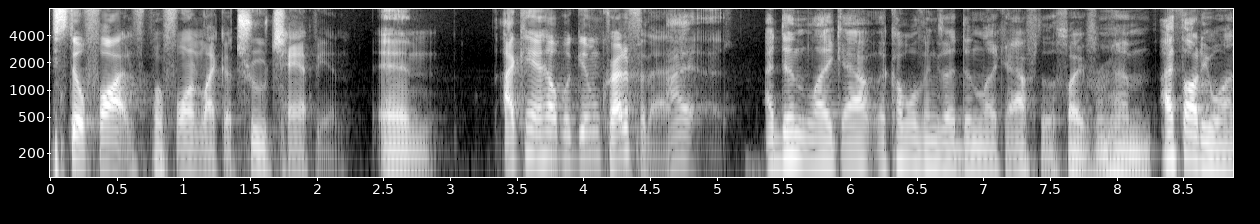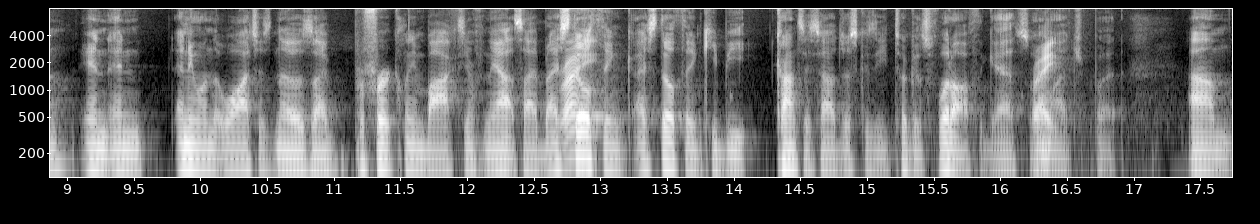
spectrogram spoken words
he still fought and performed like a true champion. And I can't help but give him credit for that. I I didn't like a a couple of things I didn't like after the fight from him. I thought he won, and and anyone that watches knows I prefer clean boxing from the outside. But I still think I still think he beat Conceição just because he took his foot off the gas so Right. much. But um,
